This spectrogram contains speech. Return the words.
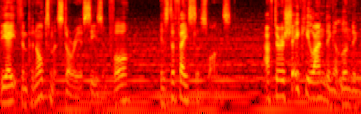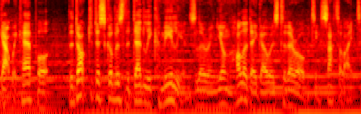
The eighth and penultimate story of Season 4 is The Faceless Ones. After a shaky landing at London Gatwick Airport, the Doctor discovers the deadly chameleons luring young holidaygoers to their orbiting satellite,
